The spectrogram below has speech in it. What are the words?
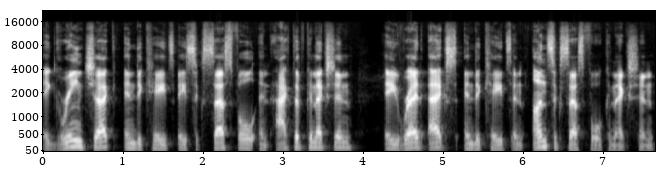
A green check indicates a successful and active connection, a red X indicates an unsuccessful connection,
